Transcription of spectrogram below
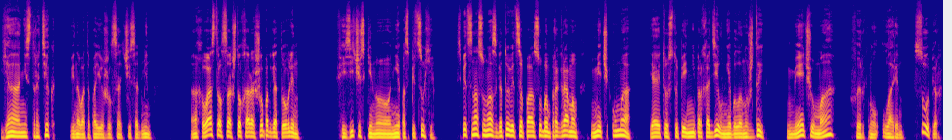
«Я не стратег», — виновато поежился чисадмин. «А хвастался, что хорошо подготовлен. Физически, но не по спецухе. Спецназ у нас готовится по особым программам «Меч ума». Я эту ступень не проходил, не было нужды». «Меч ума?» — фыркнул Ларин. «Супер!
